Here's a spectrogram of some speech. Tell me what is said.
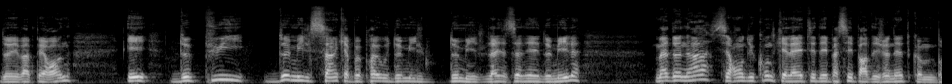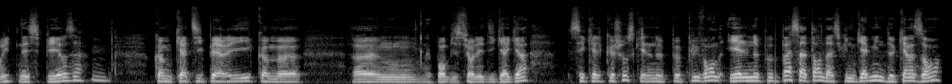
de Eva Perón. Et depuis 2005 à peu près, ou 2000, 2000 les années 2000, Madonna s'est rendu compte qu'elle a été dépassée par des jeunettes comme Britney Spears, comme Katy Perry, comme euh, euh, bon, bien sûr Lady Gaga. C'est quelque chose qu'elle ne peut plus vendre et elle ne peut pas s'attendre à ce qu'une gamine de 15 ans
